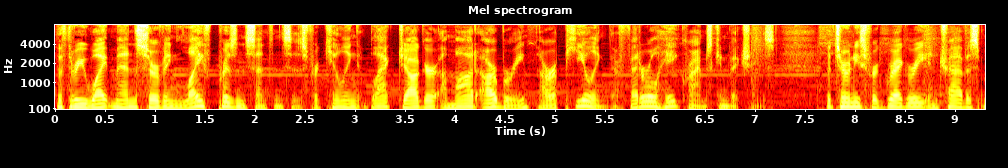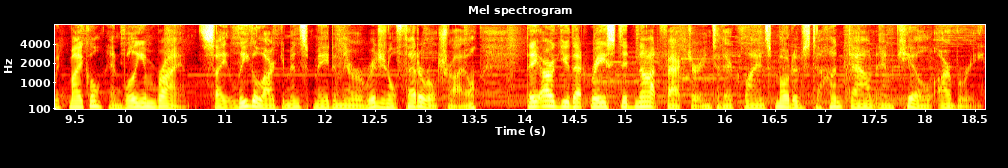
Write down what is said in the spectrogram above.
The three white men serving life prison sentences for killing black jogger Ahmaud Arbery are appealing their federal hate crimes convictions. Attorneys for Gregory and Travis McMichael and William Bryan cite legal arguments made in their original federal trial. They argue that race did not factor into their client's motives to hunt down and kill Arbery.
